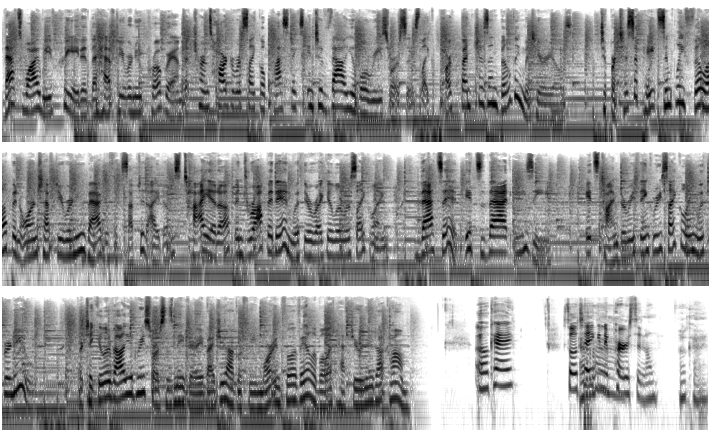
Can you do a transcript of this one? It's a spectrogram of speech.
That's why we've created the Hefty Renew program that turns hard to recycle plastics into valuable resources like park benches and building materials. To participate, simply fill up an orange Hefty Renew bag with accepted items, tie it up, and drop it in with your regular recycling. That's it. It's that easy. It's time to rethink recycling with Renew. Particular valued resources may vary by geography. More info available at heftyrenew.com. okay. So taking it personal. Okay.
